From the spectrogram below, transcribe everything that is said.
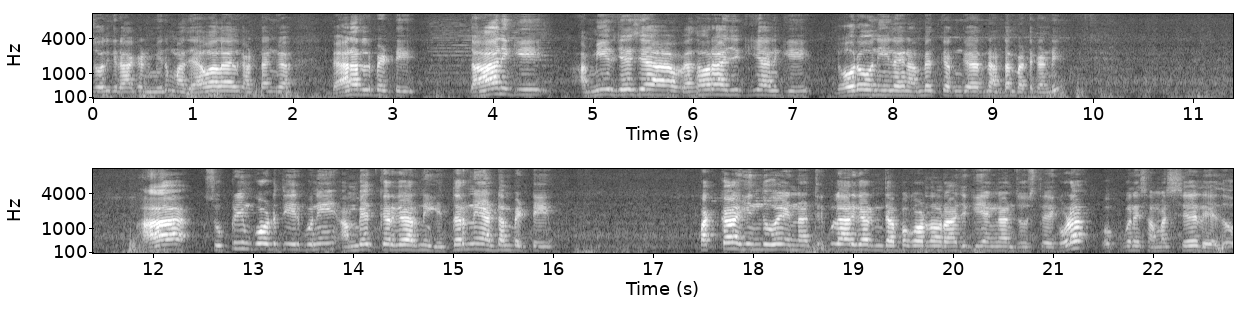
జోలికి రాకండి మీరు. మా దేవాలయాలకు అడ్డంగా బ్యానర్లు పెట్టి దానికి మీరు చేసే ఆ వెధవ రాజకీయానికి గౌరవనీయులైన అంబేద్కర్ గారిని అడ్డం పెట్టకండి. ఆ సుప్రీంకోర్టు తీర్పుని అంబేద్కర్ గారిని ఇద్దరిని అడ్డం పెట్టి పక్కా హిందూ అయిన త్రిపులారి గారిని దెబ్బకూడదాం రాజకీయంగా అని చూస్తే కూడా ఒప్పుకునే సమస్యే లేదు.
